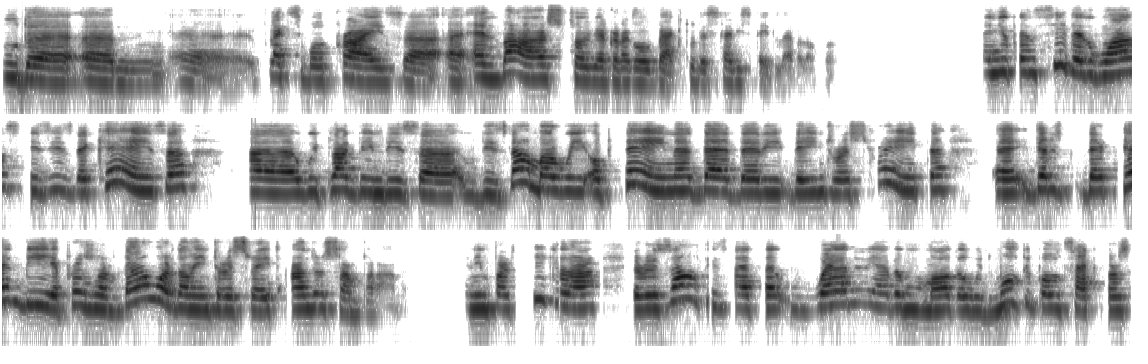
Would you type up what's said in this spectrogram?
to the um, uh, flexible price uh, uh n bars. So we are going to go back to the steady state level. And you can see that once this is the case, uh, we plugged in this uh, this number, we obtain that the, the interest rate, there, is, there can be a pressure downward on interest rate under some parameters. And in particular, the result is that uh, when we have a model with multiple sectors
